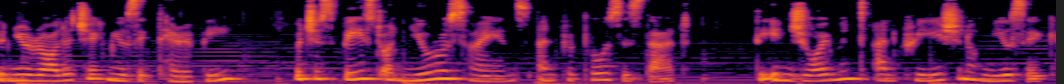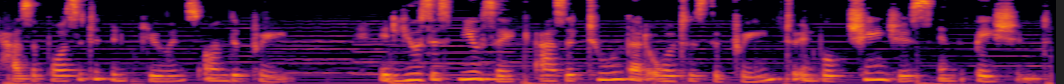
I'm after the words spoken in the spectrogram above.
the neurologic music therapy, which is based on neuroscience and proposes that the enjoyment and creation of music has a positive influence on the brain. It uses music as a tool that alters the brain to invoke changes in the patient.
